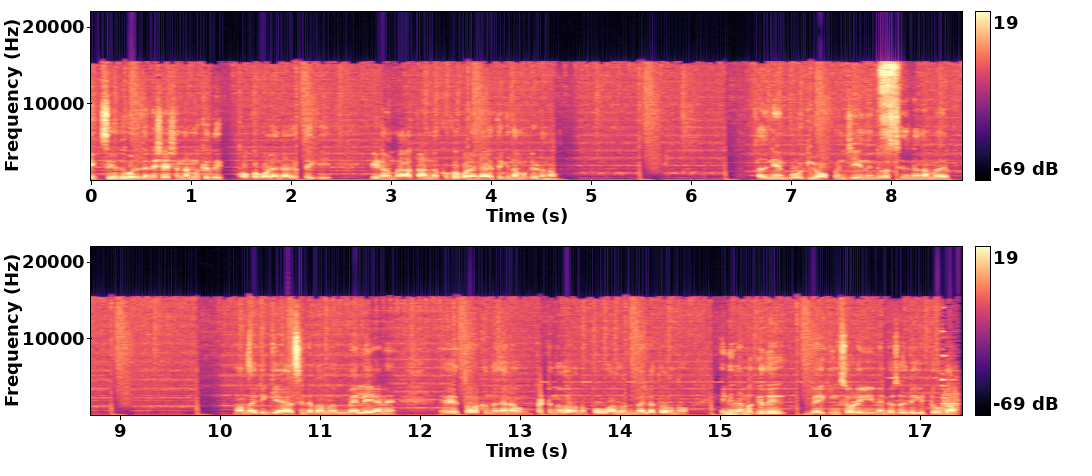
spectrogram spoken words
മിക്സ് ചെയ്ത് കൊടുത്തതിന് ശേഷം നമുക്കിത് കൊക്കക്കോളേന്റെ അകത്തേക്ക് ഇടണം. ആ കാണുന്ന കൊക്കക്കോളേന്റെ അകത്തേക്ക് നമുക്ക് ഇടണം. അത് ഞാൻ ബോട്ടിൽ ഓപ്പൺ ചെയ്യുന്നതിന്റെ ഫസ്റ്റ് തന്നെ നമ്മൾ നന്നായിട്ട് ഗ്യാസിന്റെ അപ്പോൾ നമ്മൾ മെല്ലെയാണ് തുറക്കുന്ന കാരണം പെട്ടെന്ന് തുറന്ന് പോകും അതുകൊണ്ട് മെല്ലെ തുറന്നു. ഇനി നമുക്കിത് ബേക്കിംഗ് സോഡയും ഈ മെൻഡോസും ഇതിലേക്ക് ഇട്ട് നോക്കാം.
